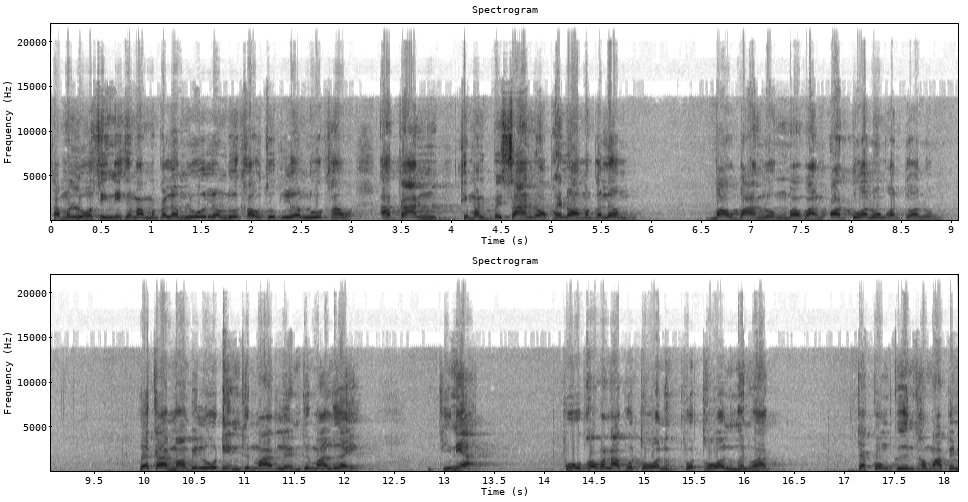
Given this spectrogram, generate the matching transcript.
ถ้ามันรู้สิ่งนี้ขึ้นมามันก็เริ่มรู้เริ่มรู้เข้าทุกเริ่มรู้เข้า อาการที่มันไปซ่านออกภายนอกมันก็เริ่ม เบาบางลงเบาบางอ่อนตัวลงอ่อนตัวลง แล้วการมาไปรู้เด่นขึ้นมาเด่นขึ้นมาเรื่อย ทีเนี้ยผู้ภาวนาพุทโธหนึ่งพุทโธเหมือนว่าจะกลมกลืนเข้ามาเป็น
